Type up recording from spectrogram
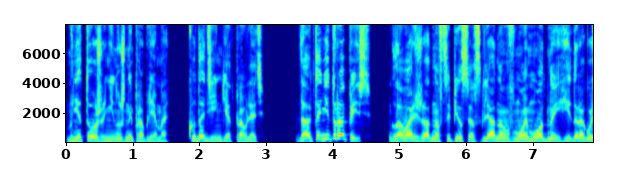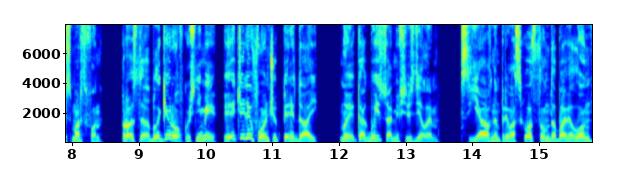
«Мне тоже не нужны проблемы. Куда деньги отправлять?» «Да ты не торопись!» Главарь жадно вцепился взглядом в мой модный и дорогой смартфон. Просто блокировку сними и телефончик передай. Мы как бы и сами все сделаем». С явным превосходством добавил он,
